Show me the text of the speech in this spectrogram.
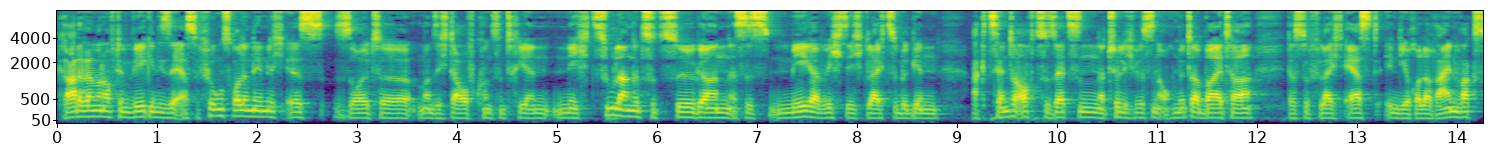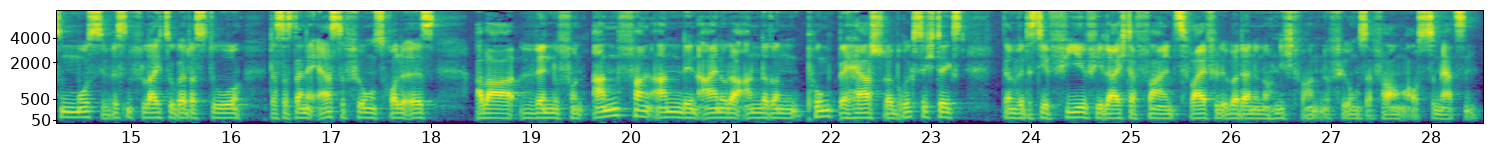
Gerade wenn man auf dem Weg in diese erste Führungsrolle nämlich ist, sollte man sich darauf konzentrieren, nicht zu lange zu zögern. Es ist mega wichtig, gleich zu Beginn Akzente auch zu setzen. Natürlich wissen auch Mitarbeiter, dass du vielleicht erst in die Rolle reinwachsen musst. Sie wissen vielleicht sogar, dass du, dass das deine erste Führungsrolle ist. Aber wenn du von Anfang an den ein oder anderen Punkt beherrschst oder berücksichtigst, dann wird es dir viel, viel leichter fallen, Zweifel über deine noch nicht vorhandene Führungserfahrung auszumerzen.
